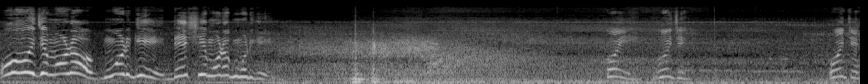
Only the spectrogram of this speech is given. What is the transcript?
ওই যে মোরগ, মুরগি, দেশি মোরগ মুরগি। কই? ওই যে। ওই যে।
